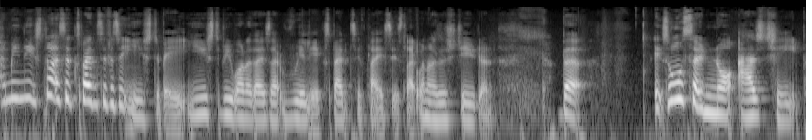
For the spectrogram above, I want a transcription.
I mean, it's not as expensive as it used to be. It used to be one of those like really expensive places, like when I was a student. But it's also not as cheap.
